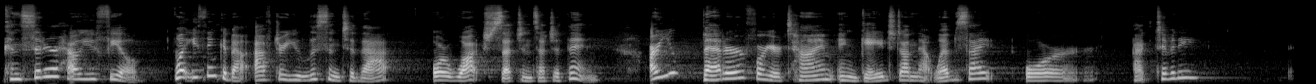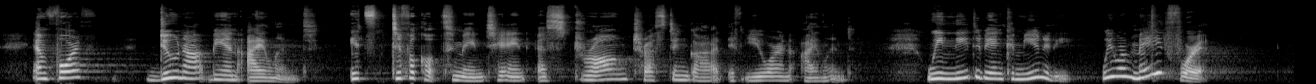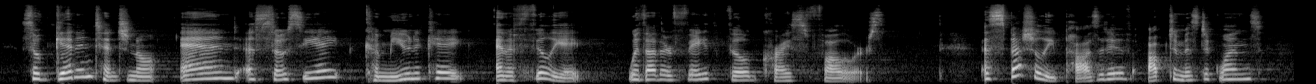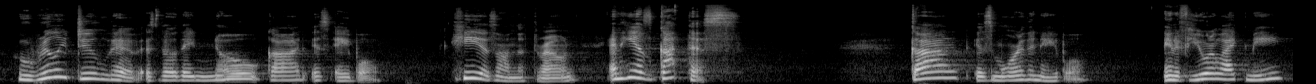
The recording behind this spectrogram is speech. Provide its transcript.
Consider how you feel, what you think about after you listen to that or watch such and such a thing. Are you better for your time engaged on that website or activity? And fourth, do not be an island. It's difficult to maintain a strong trust in God if you are an island. We need to be in community. We were made for it. So get intentional and associate, communicate, and affiliate with other faith filled Christ followers, especially positive, optimistic ones who really do live as though they know God is able. He is on the throne and He has got this. God is more than able. And if you are like me,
